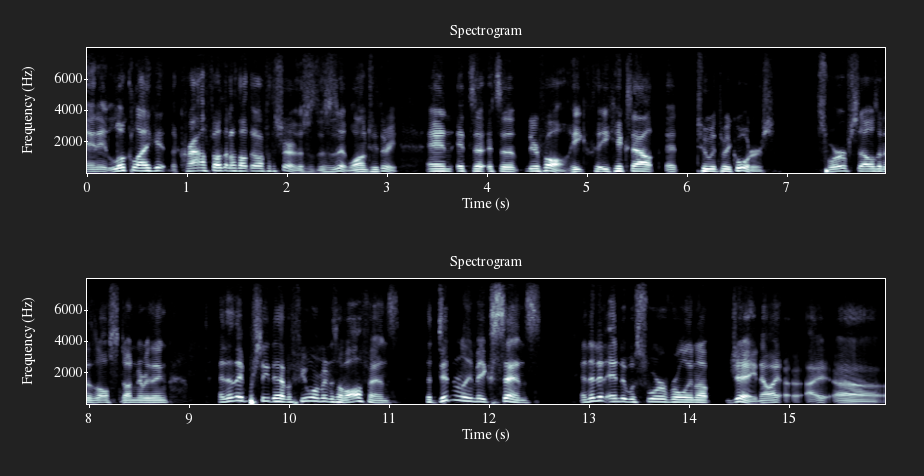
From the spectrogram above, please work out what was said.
and it looked like it. The crowd felt it. I thought they were for sure. This is this is it. One, two, three, and it's a it's a near fall. He he kicks out at two and three quarters. Swerve sells it, is all stunned and everything, and then they proceed to have a few more minutes of offense that didn't really make sense and then it ended with Swerve rolling up Jay. Now I I uh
